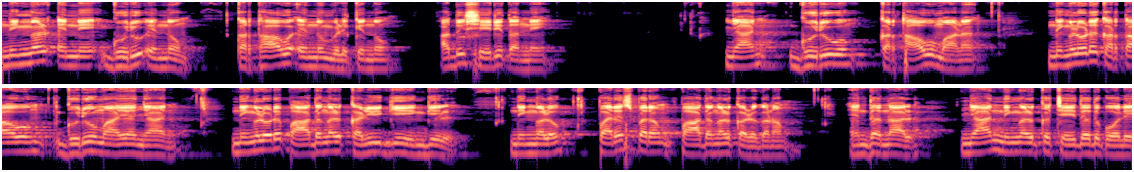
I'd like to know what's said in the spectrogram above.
നിങ്ങൾ എന്നെ ഗുരു എന്നും കർത്താവ് എന്നും വിളിക്കുന്നു. അതു ശരി തന്നെ. ഞാൻ ഗുരുവും കർത്താവുമാണ്. നിങ്ങളുടെ കർത്താവും ഗുരുവുമായ ഞാൻ നിങ്ങളുടെ പാദങ്ങൾ കഴുകിയെങ്കിൽ നിങ്ങളും പരസ്പരം പാദങ്ങൾ കഴുകണം. എന്തെന്നാൽ ഞാൻ നിങ്ങൾക്ക് ചെയ്തതുപോലെ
